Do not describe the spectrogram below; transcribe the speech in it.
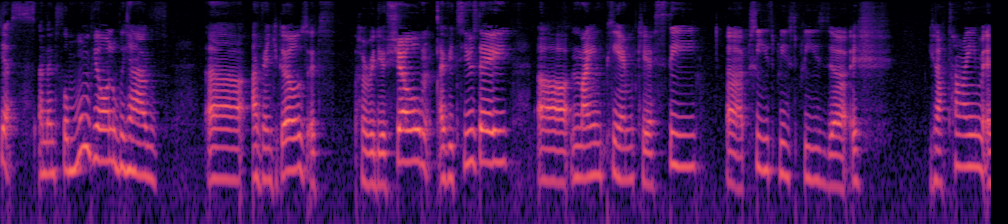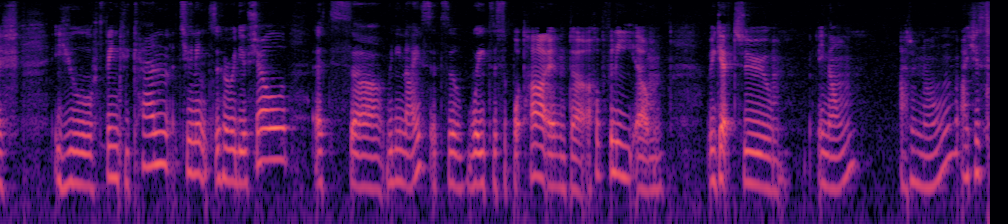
yes, and then for Moonbyul, we have uh, Avenge Girls. It's her radio show every Tuesday, uh, 9 p.m. KST. Uh, please, please, please, uh, if you have time, if you think you can, tune in to her radio show. It's uh, really nice. It's a way to support her, and uh, hopefully, um, we get to, you know, I don't know. I just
